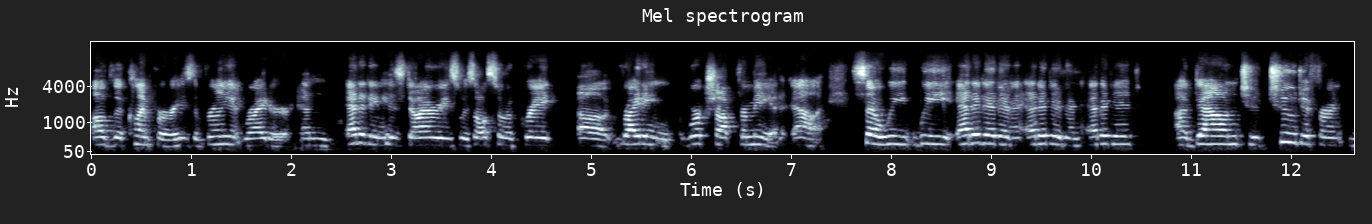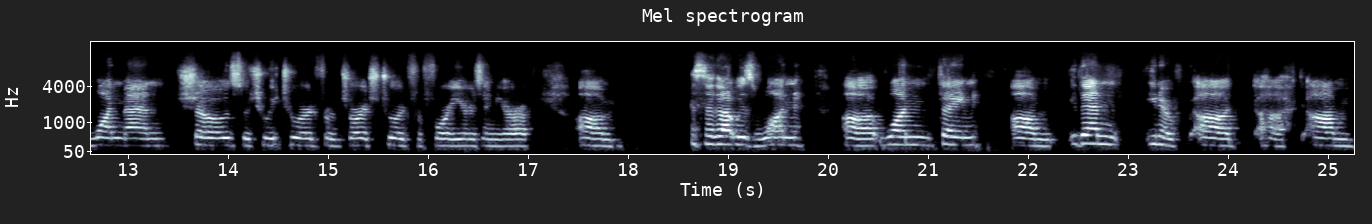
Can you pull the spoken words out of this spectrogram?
of the Klemperer. He's a brilliant writer and editing his diaries was also a great uh, writing workshop for me. Uh, so we, we edited and edited and edited uh, down to two different one-man shows, which we toured for, George toured for four years in Europe. Um, so that was one, uh, one thing. Um, then, you know, uh, uh, um,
